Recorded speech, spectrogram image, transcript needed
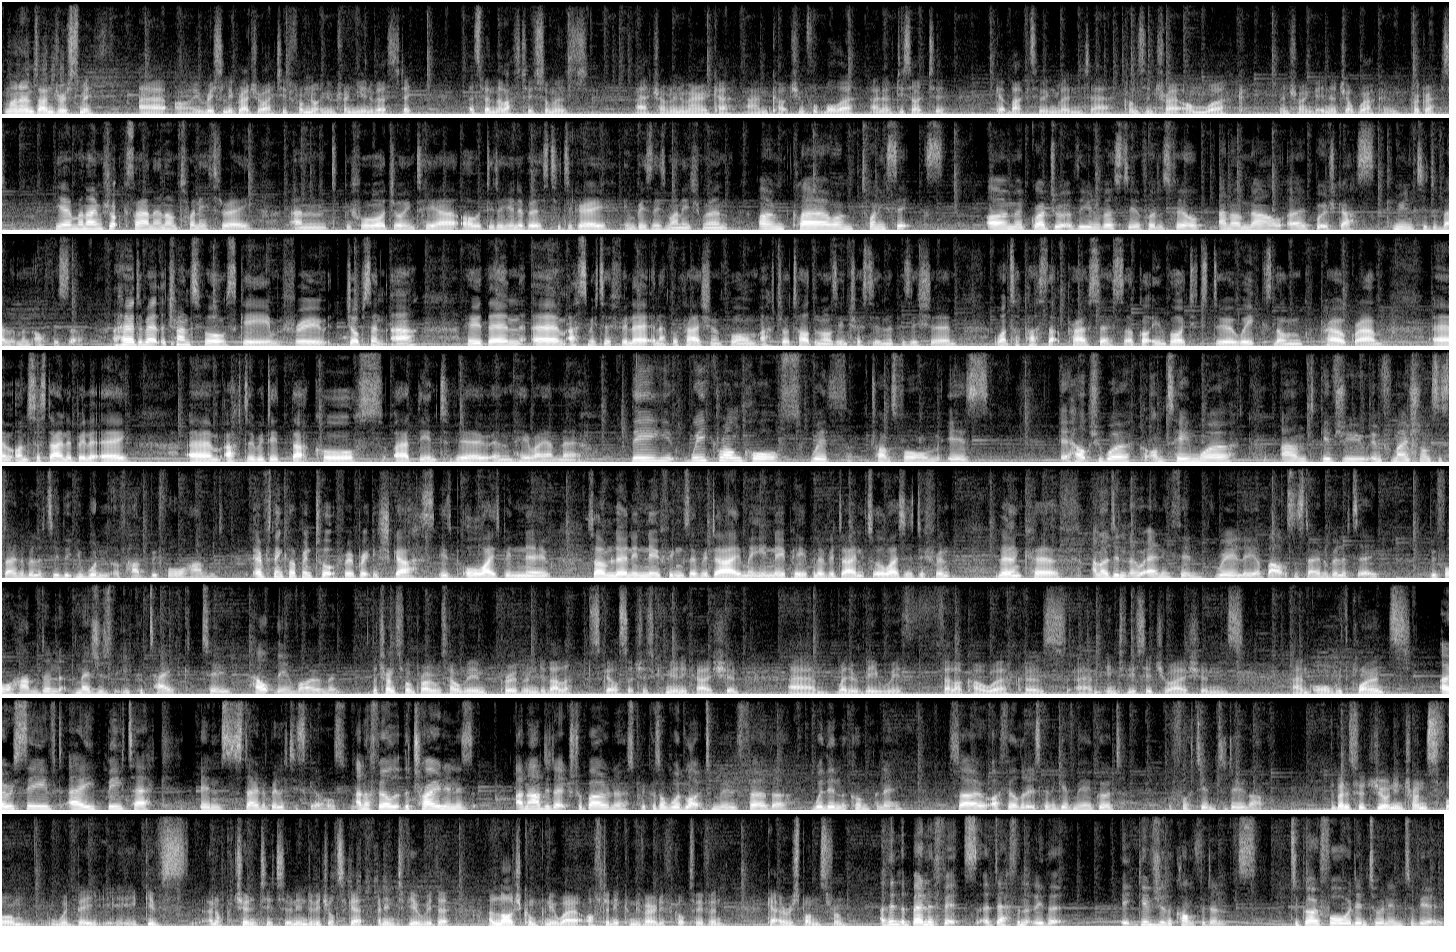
My name's Andrew Smith. Uh, I recently graduated from Nottingham Trent University. I spent the last two summers uh, travelling America and coaching football there and I've decided to get back to England, uh, concentrate on work and try and get in a job where I can progress. Yeah, my name's Roxanne and I'm 23 and before I joined here I did a university degree in business management. I'm Claire, I'm 26. I'm a graduate of the University of Huddersfield and I'm now a British Gas Community Development Officer. I heard about the Transform scheme through Job Centre, who then um, asked me to fill out an application form after I told them I was interested in the position. Once I passed that process, I got invited to do a week's long programme um, on sustainability. Um, after we did that course, I had the interview and here I am now. The week-long course with Transform is it helps you work on teamwork, and gives you information on sustainability that you wouldn't have had beforehand. Everything I've been taught through British Gas has always been new. So I'm learning new things every day, meeting new people every day and it's always a different learn curve. And I didn't know anything really about sustainability beforehand and measures that you could take to help the environment. The Transform programmes helped me improve and develop skills such as communication, um, whether it be with fellow co-workers, um, interview situations um, or with clients. I received a BTEC in sustainability skills and I feel that the training is an added extra bonus because I would like to move further within the company. So I feel that it's going to give me a good footing to do that. The benefit of joining Transform would be it gives an opportunity to an individual to get an interview with a, a large company where often it can be very difficult to even get a response from. I think the benefits are definitely that it gives you the confidence to go forward into an interview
